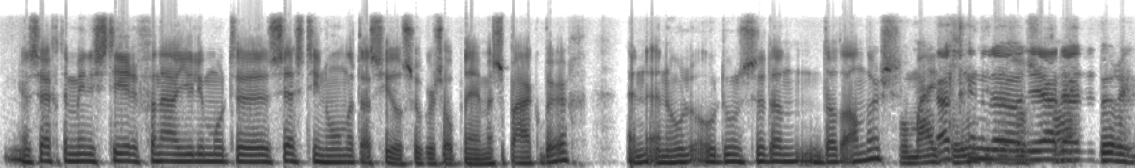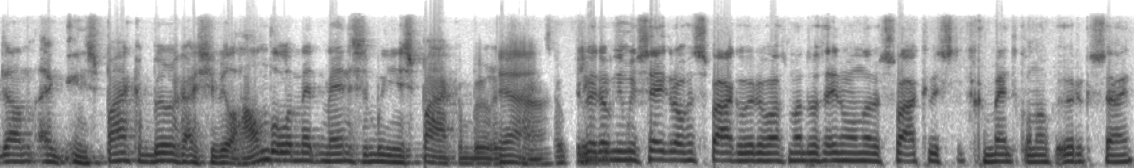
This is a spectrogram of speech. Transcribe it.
dan zegt het ministerie van nou, jullie moeten 1600 asielzoekers opnemen, Spakenburg. En, en hoe, hoe doen ze dan dat anders? Voor mij Ja, klinkt ging het ja, daar- Spakenburg dan... In Spakenburg, als je wil handelen met mensen, moet je in Spakenburg Ja. zijn. Ik weet ook niet meer zeker of het Spakenburg was, maar het was een of andere zwaar christelijke gemeente, kon ook Urk zijn.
